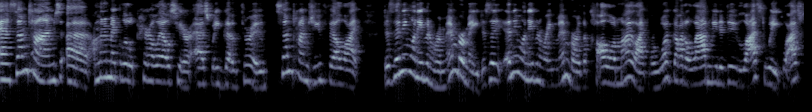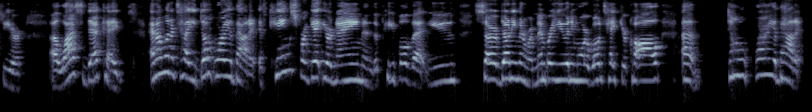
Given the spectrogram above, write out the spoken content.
And sometimes uh, I'm going to make little parallels here as we go through. Sometimes you feel like, does anyone even remember me? Does anyone even remember the call on my life or what God allowed me to do last week, last year, uh, last decade? And I want to tell you, don't worry about it. If kings forget your name and the people that you serve don't even remember you anymore, won't take your call, um, don't worry about it.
